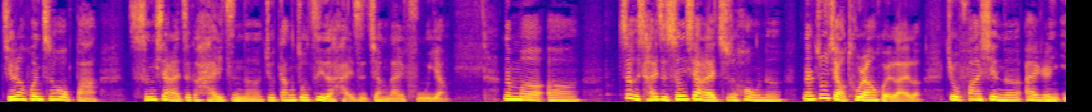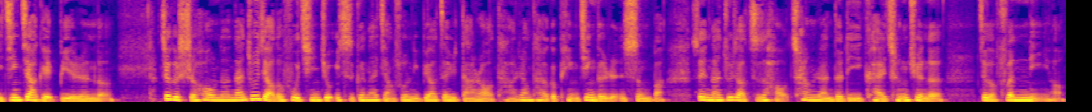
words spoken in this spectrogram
结了婚之后，把生下来这个孩子呢，就当做自己的孩子这样来抚养。那么呃。这个孩子生下来之后呢，男主角突然回来了，就发现呢，爱人已经嫁给别人了。这个时候呢，男主角的父亲就一直跟他讲说：“你不要再去打扰他，让他有个平静的人生吧。”所以男主角只好怅然的离开，成全了这个芬妮哈。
